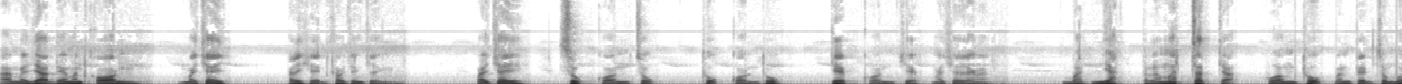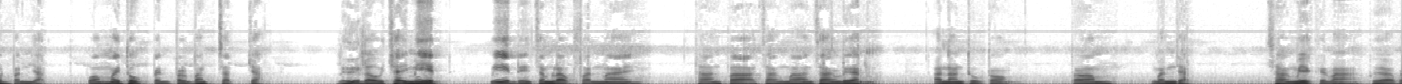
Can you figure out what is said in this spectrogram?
อันบัญญัติเนี่ยมันก่อน ไม่ใช่ไปเห็นเข้าจริงๆ ไม่ใช่สุขก่อนสุข ทุกข์ก่อนทุกข์เจ็บก่อนเจ็บไม่ใช่อย่างนั้น บัญญัติปรมัตจัจจะความทุกข์มันเป็นสมมติบัญญัติ ความไม่ทุกข์เป็นปรมัตจัจจะ หรือเราใช้มีด มีดเนี่ยสำหรับฟันไม้ ถางป่าสร้างบ้านสร้างเรือน อันนั้นถูกต้องตามบัญญัติสร้างมีดขึ้นมา เพื่อไป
